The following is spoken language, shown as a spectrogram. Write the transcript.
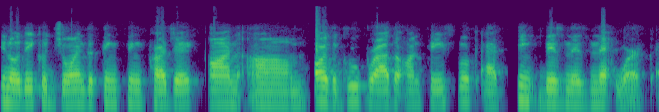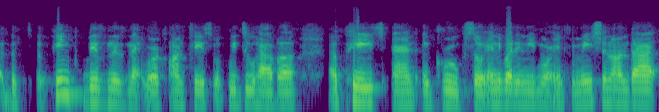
you know, they could join the Think Pink project on, um, or the group rather on Facebook at Pink Business Network, the, the Pink Business Network on Facebook. We do have a, a page and a group. So anybody need more information on that,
